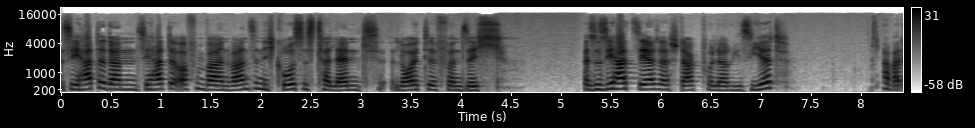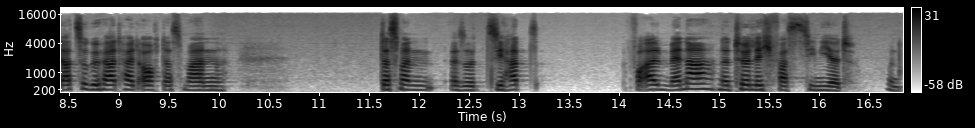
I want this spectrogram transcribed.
sie hatte dann, sie hatte offenbar ein wahnsinnig großes Talent, Leute von sich, also sie hat sehr, sehr stark polarisiert, aber dazu gehört halt auch, dass man, dass man, also sie hat vor allem Männer natürlich fasziniert und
